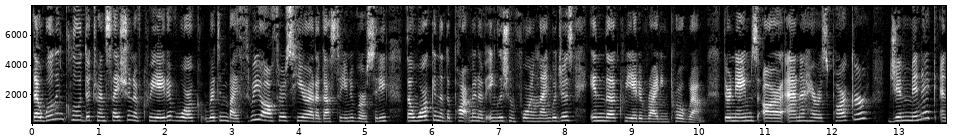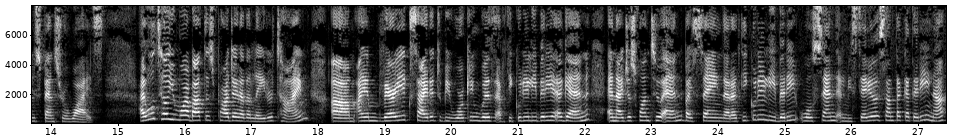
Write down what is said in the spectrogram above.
that will include the translation of creative work written by three authors here at Augusta University that work in the Department of English and Foreign Languages in the creative writing program. Their names are Anna Harris Parker, Jim Minnick, and Spencer Wise. I will tell you more about this project at a later time. Um, I am very excited to be working with Articoli Liberi again, and I just want to end by saying that Articoli Liberi will send El Misterio de Santa Caterina,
